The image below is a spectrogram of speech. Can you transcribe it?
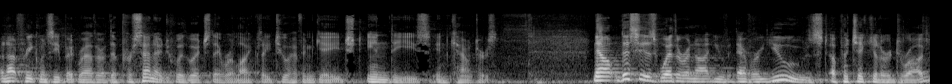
not frequency, but rather the percentage with which they were likely to have engaged in these encounters. Now, this is whether or not you've ever used a particular drug,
